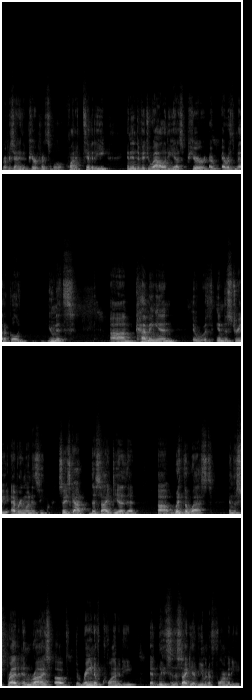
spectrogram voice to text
representing the pure principle of quantitativity and individuality as pure arithmetical units um, coming in with industry, everyone is equal. So he's got this idea that uh, with the West and the spread and rise of the reign of quantity, it leads to this idea of uniformity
